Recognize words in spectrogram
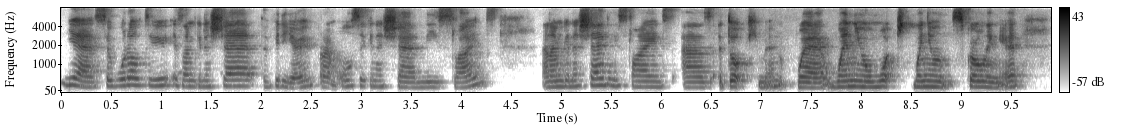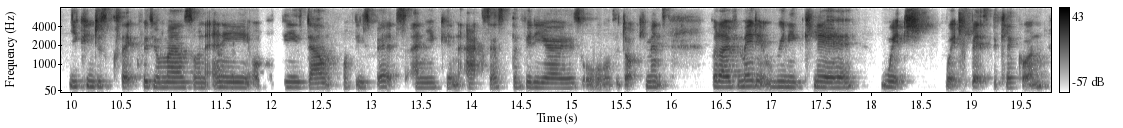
Yeah, so what I'll do is I'm going to share the video, but I'm also going to share these slides. And I'm going to share these slides as a document where when you're watch when you're scrolling it, you can just click with your mouse on any of these down of these bits and you can access the videos or the documents. But I've made it really clear which which bits to click on.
